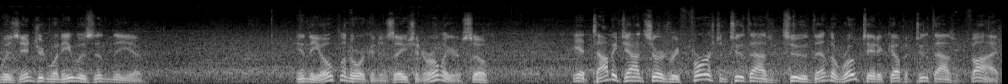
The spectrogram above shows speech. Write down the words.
was injured when he was in the uh, in the Oakland organization earlier. So he had Tommy John surgery first in 2002, then the rotator cuff in 2005,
